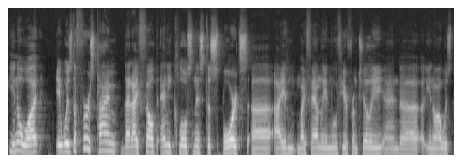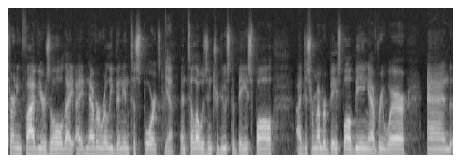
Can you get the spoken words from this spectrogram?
you know what? It was the first time that I felt any closeness to sports. Uh, I had, my family had moved here from Chile, and uh, you know I was turning five years old. I, I had never really been into sports Yep. until I was introduced to baseball. I just remember baseball being everywhere, and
